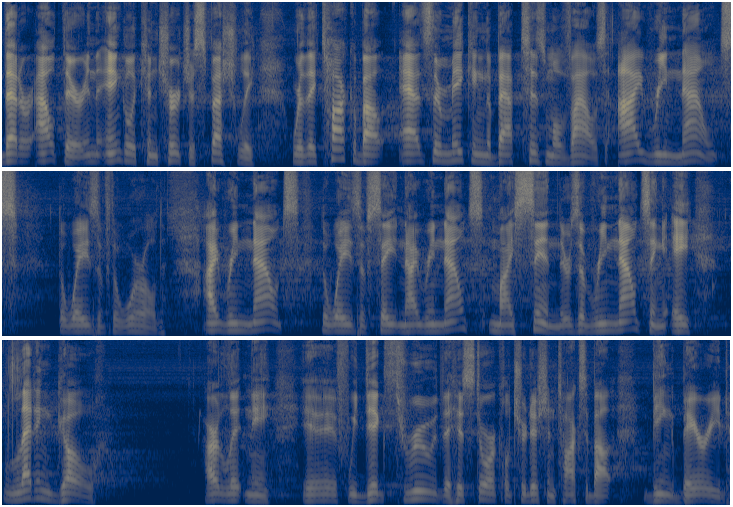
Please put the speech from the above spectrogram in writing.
that are out there, in the Anglican Church especially, where they talk about, as they're making the baptismal vows, I renounce the ways of the world. I renounce the ways of Satan. I renounce my sin. There's a renouncing, a letting go our litany, if we dig through the historical tradition, talks about being buried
